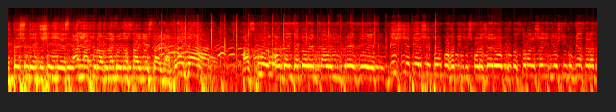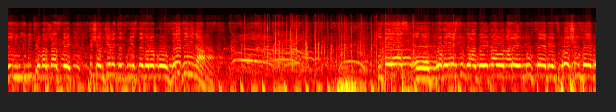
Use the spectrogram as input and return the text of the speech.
I też tutaj dzisiaj jest Ania, która wynajmuje tą stajnię, stajnia Frajda, a współorganizatorem całej imprezy jest 201 Pułk Ochotniczych Szwoleżerów, jest to Stowarzyszenie Miłośników Miasta Radzymin i Bitwy Warszawskiej 1920 roku z Radzymina. I teraz e, trochę jeźdźców do nas dojechało na rejentówce, więc prosiłbym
